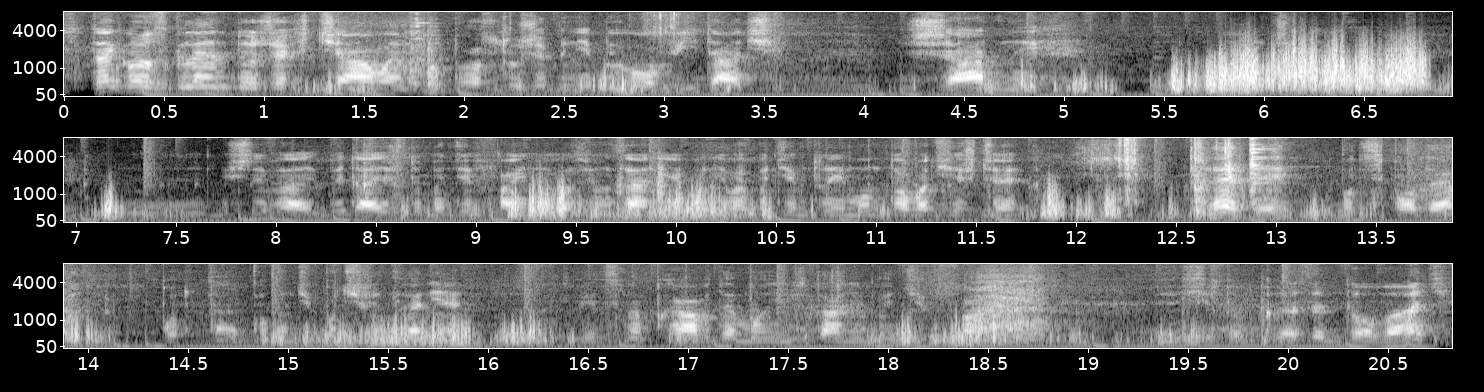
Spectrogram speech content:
Z tego względu, że chciałem po prostu, żeby nie było widać żadnych Myślę, wydaje, że to będzie fajne rozwiązanie, ponieważ będziemy tutaj montować jeszcze LEDy pod spodem. Pod półką będzie podświetlenie, więc naprawdę moim zdaniem będzie fajnie się to prezentować.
